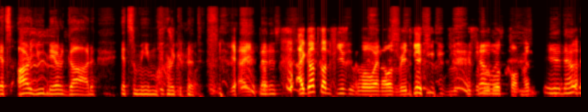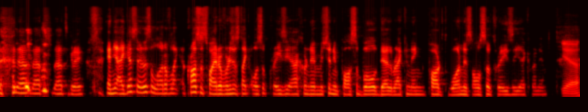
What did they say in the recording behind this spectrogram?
It's Are You There, God? It's me, Margaret. yeah, I, that is I got confused as well when I was reading Mr. That Google's was- comment. yeah, that, that, that's that's great. And yeah, I guess there is a lot of like across the Spider Verse is like also crazy acronym. Mission Impossible, Dead Reckoning Part One is also crazy acronym. Yeah.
